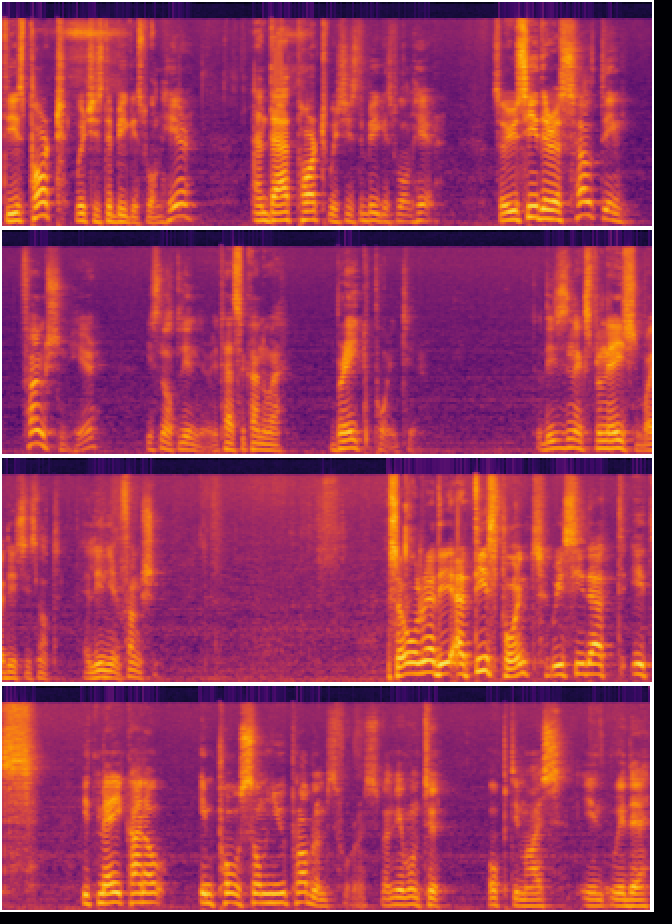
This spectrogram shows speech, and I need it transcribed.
this part, which is the biggest one here, and that part, which is the biggest one here. So you see the resulting function here is not linear. It has a kind of a break point here. So this is an explanation why this is not a linear function. So already at this point, we see that it's, it may kind of impose some new problems for us when we want to optimize in, with the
